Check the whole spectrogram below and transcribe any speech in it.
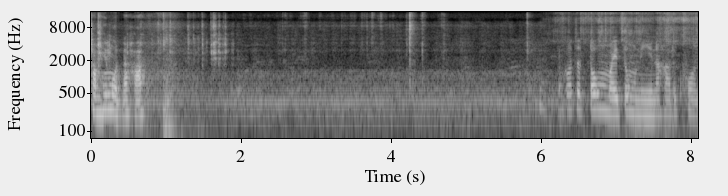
ทำให้หมดนะคะก็จะต้มไว้ตรงนี้นะคะทุกคน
